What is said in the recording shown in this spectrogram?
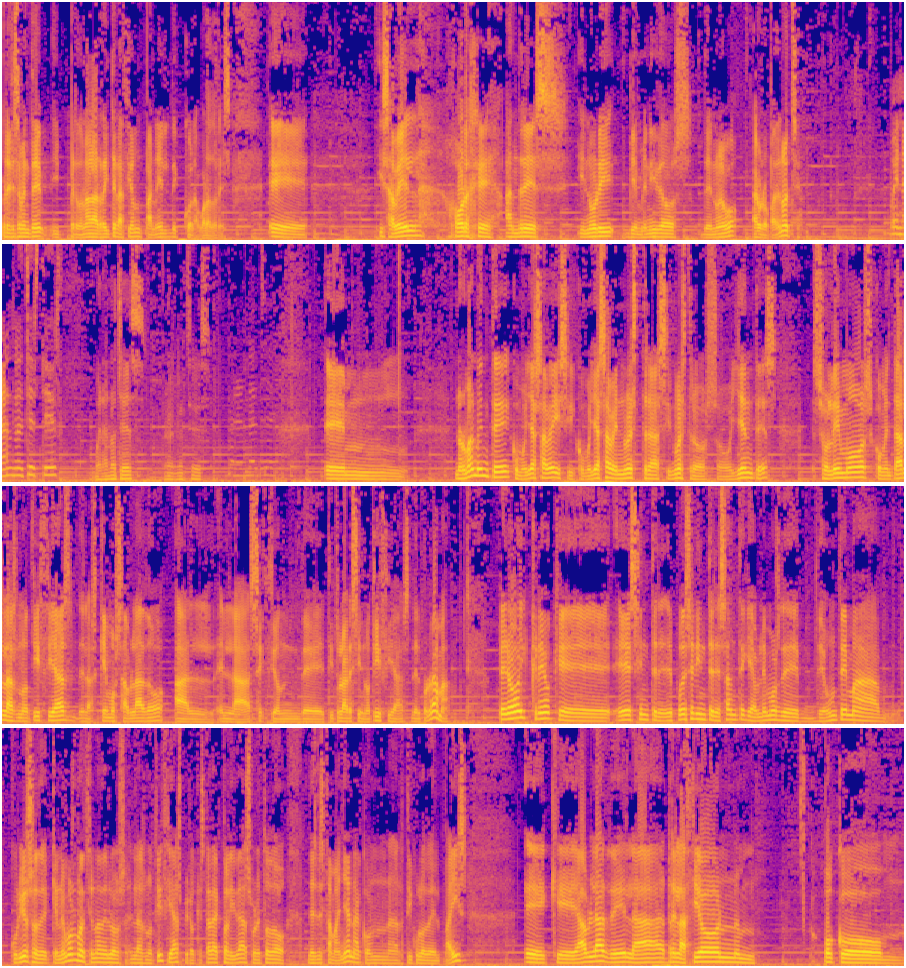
precisamente, y perdona la reiteración, panel de colaboradores. Eh, Isabel, Jorge, Andrés y Nuri, bienvenidos de nuevo a Europa de Noche. Buenas noches, Tess. Buenas noches. Buenas noches. Buenas noches. Em, normalmente, como ya sabéis y como ya saben nuestras y nuestros oyentes, solemos comentar las noticias de las que hemos hablado en la sección de titulares y noticias del programa. Pero hoy creo que puede ser interesante que hablemos de, un tema curioso de, que no hemos mencionado en, las noticias, pero que está de actualidad, sobre todo desde esta mañana, con un artículo del país, eh, que habla de la relación poco mm,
